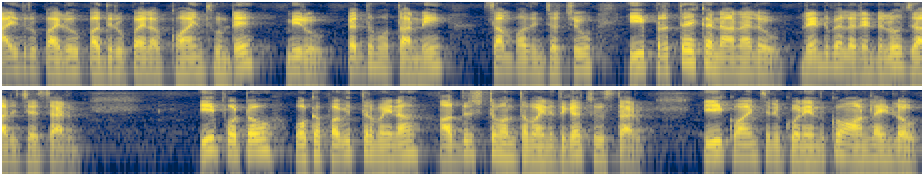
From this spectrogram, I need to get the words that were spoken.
ఐదు రూపాయలు పది రూపాయల కాయిన్స్ ఉంటే మీరు పెద్ద మొత్తాన్ని సంపాదించవచ్చు ఈ ప్రత్యేక నాణాలు రెండు వేల రెండులో జారీ చేశారు. ఈ ఫోటో ఒక పవిత్రమైన అదృష్టవంతమైనదిగా చూస్తారు. ఈ కాయిన్స్ని కొనేందుకు ఆన్లైన్లో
